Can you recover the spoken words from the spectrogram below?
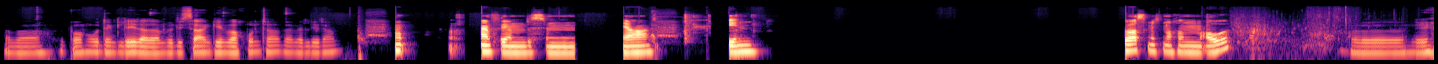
Aber wir brauchen unbedingt Leder, dann würde ich sagen, gehen wir auch runter, wenn wir Leder haben. Einfach hier ein bisschen, ja, gehen. Du hast mich noch im Auge. Äh, nee.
